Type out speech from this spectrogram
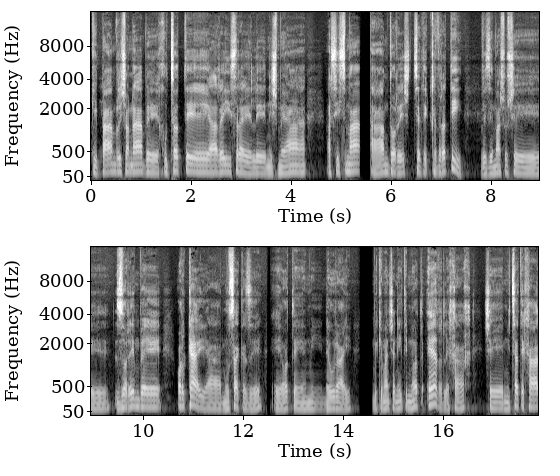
כי פעם ראשונה בחוצות אה, ערי ישראל אה, נשמעה הסיסמה, העם דורש צדק חברתי. וזה משהו שזורם בעורקיי, המושג הזה, אה, עוד מנעוריי, מכיוון שאני הייתי מאוד ער לכך שמצד אחד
